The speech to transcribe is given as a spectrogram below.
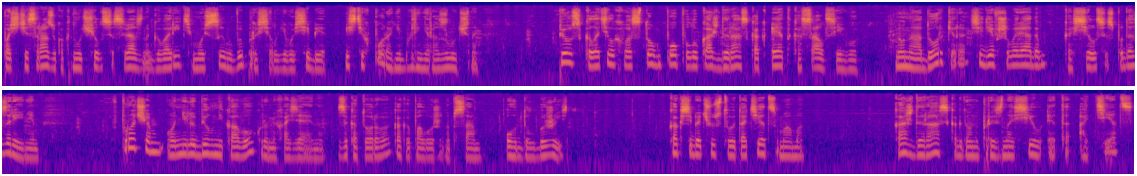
Почти сразу, как научился связно говорить, мой сын выпросил его себе, и с тех пор они были неразлучны. Пес колотил хвостом по полу каждый раз, как Эд касался его — но на Адоркера, сидевшего рядом, косился с подозрением. Впрочем, он не любил никого, кроме хозяина, за которого, как и положено псам, отдал бы жизнь. Как себя чувствует отец, мама? Каждый раз, когда он произносил это «отец»,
